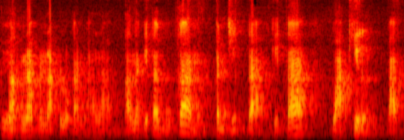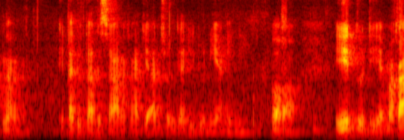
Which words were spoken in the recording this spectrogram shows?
ya. makna penaklukan alam karena kita bukan pencipta kita wakil partner kita duta besar kerajaan surga di dunia ini. Oh, itu dia. Maka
